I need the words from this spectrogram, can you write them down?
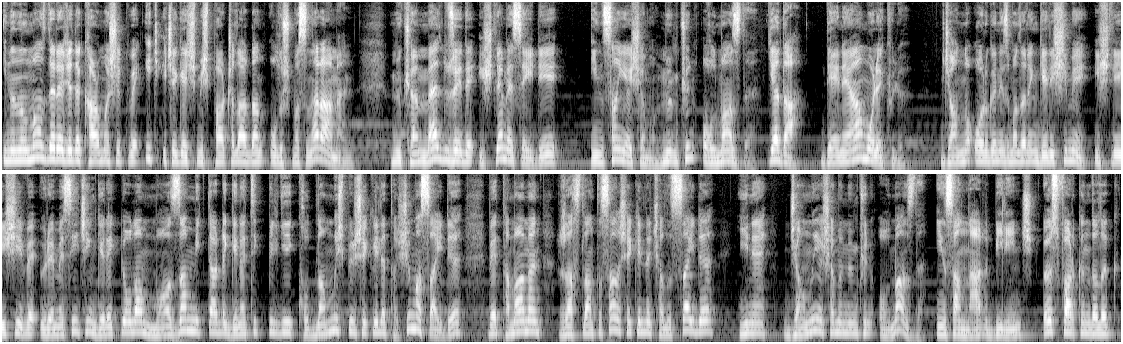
inanılmaz derecede karmaşık ve iç içe geçmiş parçalardan oluşmasına rağmen mükemmel düzeyde işlemeseydi insan yaşamı mümkün olmazdı. Ya da DNA molekülü canlı organizmaların gelişimi, işleyişi ve üremesi için gerekli olan muazzam miktarda genetik bilgiyi kodlanmış bir şekilde taşımasaydı ve tamamen rastlantısal şekilde çalışsaydı yine canlı yaşamı mümkün olmazdı. İnsanlar bilinç, öz farkındalık,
